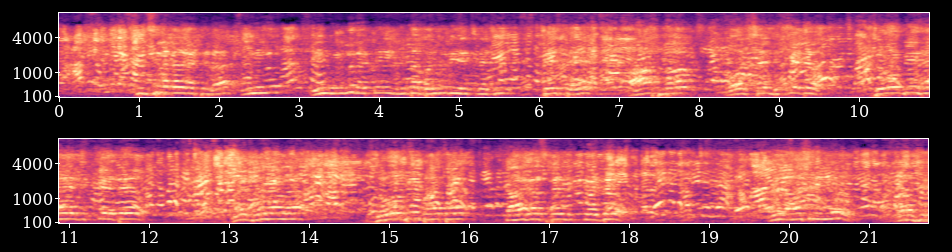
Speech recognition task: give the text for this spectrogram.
వచ్చిన సిరిసిల్ల కథ కట్టిరా ఇల్లు ఈ ఇల్లు కట్టి ఇంత బంధువులు చేసినట్టు చేస్తే आप लोग और से लिख के दो जो भी है लिख के दो मैं बोल रहा हूँ जो भी बात है कागज पे लिख के दो मैं राशि हूँ राशि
